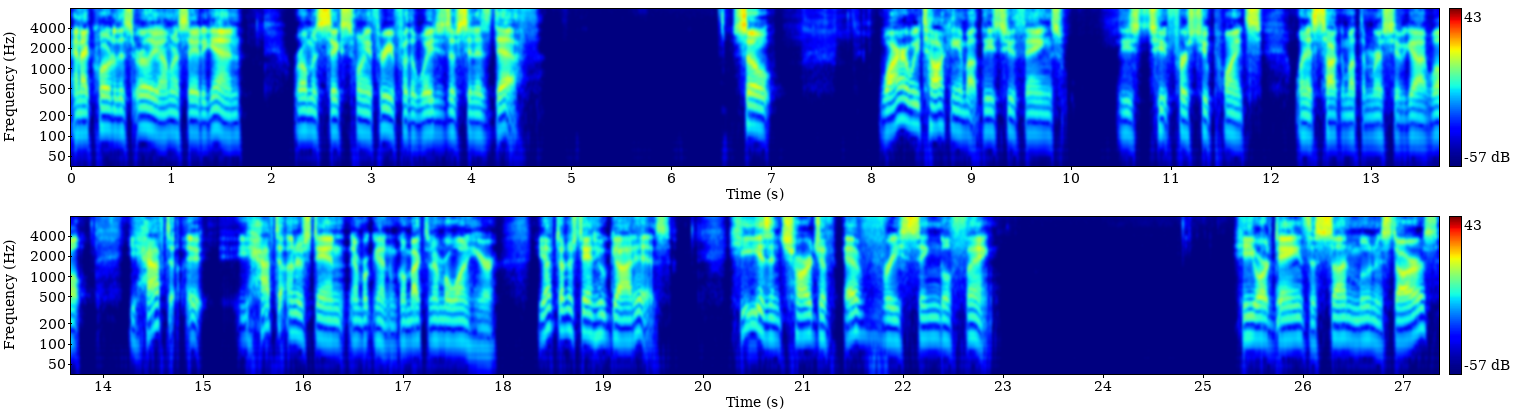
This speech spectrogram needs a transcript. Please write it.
And I quoted this earlier, I'm going to say it again. Romans 6:23 for the wages of sin is death. So why are we talking about these two things, these two first two points when it's talking about the mercy of God? Well, you have to eh, you have to understand number again, I'm going back to number 1 here you have to understand who God is. He is in charge of every single thing. He ordains the sun, moon, and stars.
